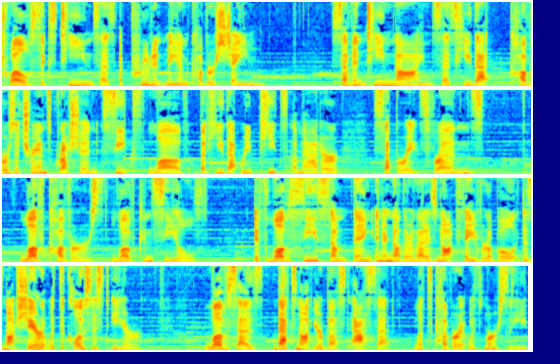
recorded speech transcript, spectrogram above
12:16 says, A prudent man covers shame. 17:9 says, He that covers a transgression seeks love, but he that repeats a matter separates friends. Love covers, love conceals. If love sees something in another that is not favorable, it does not share it with the closest ear. Love says, That's not your best asset. Let's cover it with mercy.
